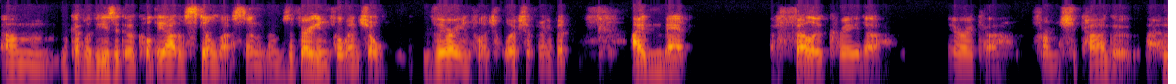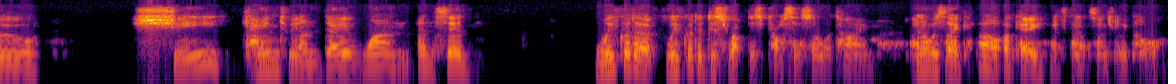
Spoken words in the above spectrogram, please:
um, a couple of years ago called The Art of Stillness. And it was a very influential, very influential workshop for me. But I met a fellow creator, Erica, from Chicago who she came to me on day one and said, "We've got to we've got to disrupt this process all the time." And I was like, "Oh, okay, that's kind of sounds really cool."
